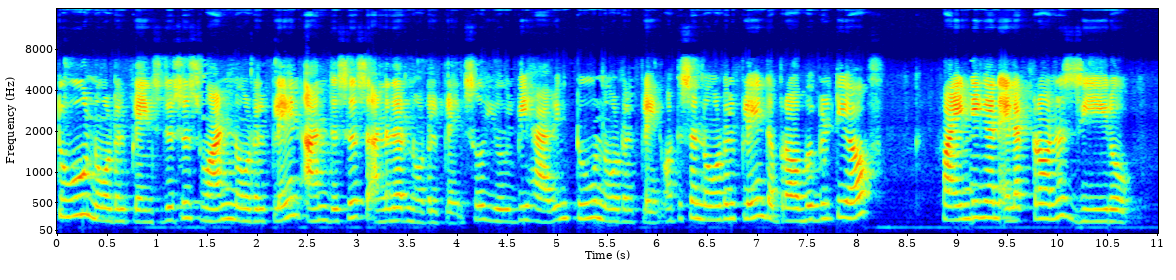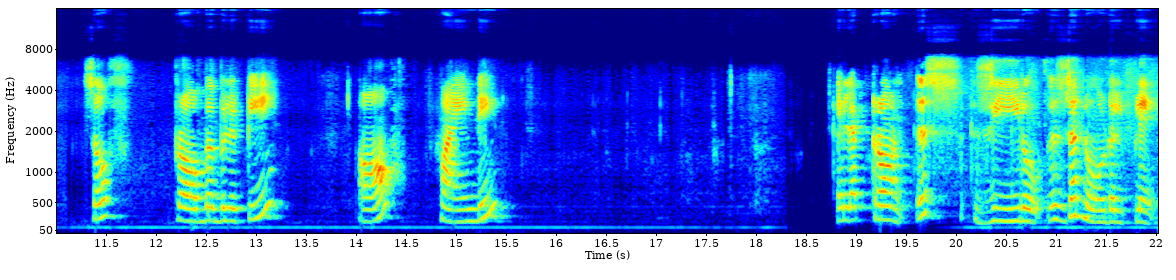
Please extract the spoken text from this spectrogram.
two nodal planes. This is one nodal plane and this is another nodal plane. So you will be having two nodal plane. What is a nodal plane? The probability of finding an electron is 0. So probability of finding electron is 0 is the nodal plane.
